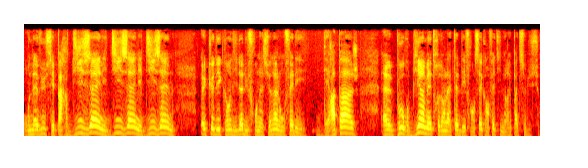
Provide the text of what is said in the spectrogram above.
on a vu, c'est par dizaines et dizaines et dizaines euh, que des candidats du Front National ont fait des dérapages euh, pour bien mettre dans la tête des Français qu'en fait, il n'y aurait pas de solution.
